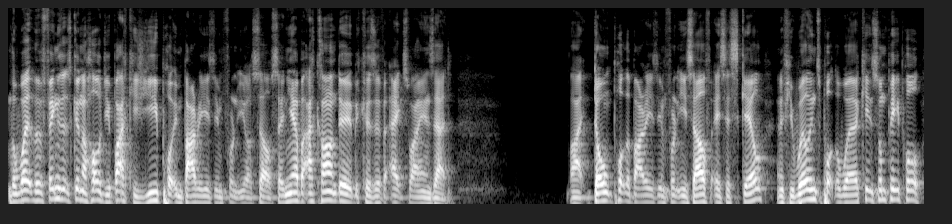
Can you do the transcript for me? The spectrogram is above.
The way, the thing that's going to hold you back is you putting barriers in front of yourself, saying, "Yeah, but I can't do it because of X, Y, and Z." Like, don't put the barriers in front of yourself. It's a skill. And if you're willing to put the work in, some people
